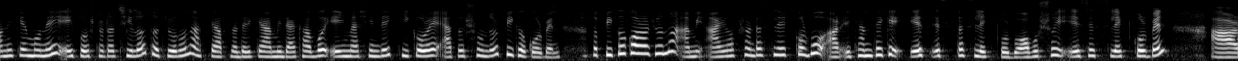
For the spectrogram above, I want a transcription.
অনেকের মনে এই প্রশ্নটা ছিল, তো চলুন আজকে আপনাদেরকে আমি দেখাবো এই মেশিন দিয়ে কী করে এত সুন্দর পিকো করবেন। তো পিকো করার জন্য আমি আই অপশনটা সিলেক্ট করব আর এখান থেকে এস এসটা সিলেক্ট করব। অবশ্যই এস এস সিলেক্ট করবেন। আর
